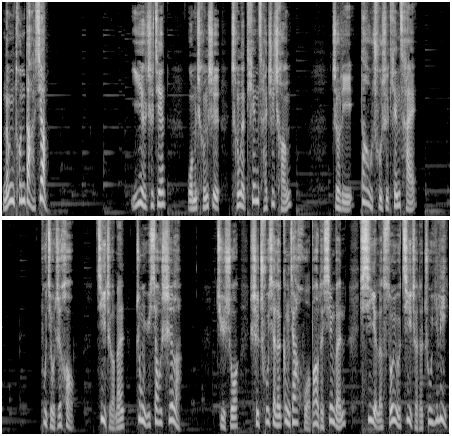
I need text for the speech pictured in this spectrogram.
能吞大象。一夜之间，我们城市成了天才之城，这里到处是天才。不久之后，记者们终于消失了。据说，是出现了更加火爆的新闻，吸引了所有记者的注意力。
